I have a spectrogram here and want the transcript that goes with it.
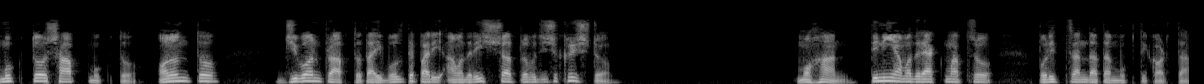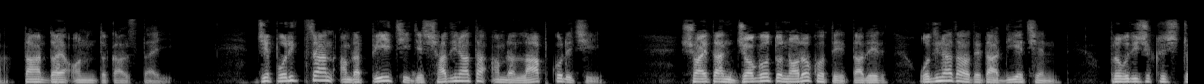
মুক্ত, সাপ মুক্ত, অনন্ত জীবন প্রাপ্ত, তাই বলতে পারি আমাদের ঈশ্বর প্রভু খ্রিস্ট মহান, তিনি আমাদের একমাত্র পরিত্রাণদাতা, মুক্তিকর্তা, তাঁর দয়া অনন্তকাল স্থায়ী। যে পরিত্রাণ আমরা পেয়েছি, যে স্বাধীনতা আমরা লাভ করেছি, শয়তান জগৎ ও নরক হতে, তাদের অধীনতা হতে তা দিয়েছেন প্রভু খ্রিস্ট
